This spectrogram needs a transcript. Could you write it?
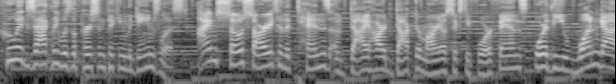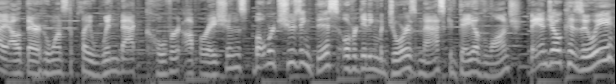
who exactly was the person picking the games list? I'm so sorry to the tens of die-hard Dr. Mario 64 fans, or the one guy out there who wants to play WinBack: Covert Operations, but we're choosing this over getting Majora's Mask day of launch? Banjo-Kazooie?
